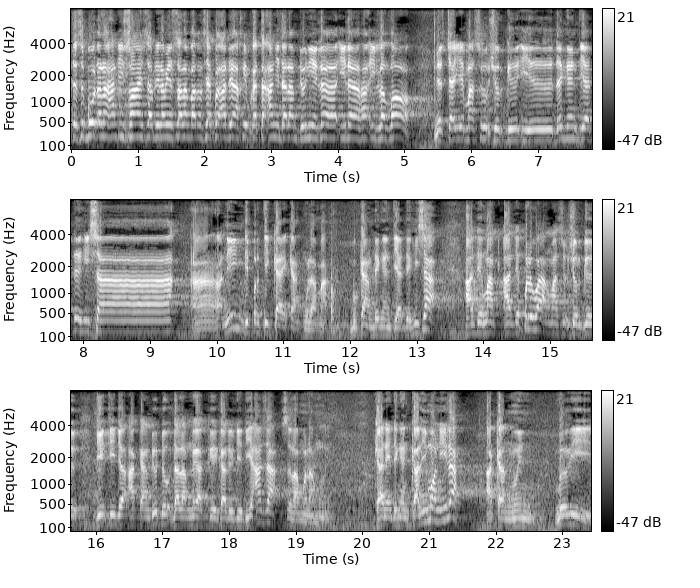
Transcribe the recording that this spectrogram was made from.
tersebut dalam hadis sahih sabda Nabi sallallahu alaihi siapa ada akhir perkataannya dalam dunia la ilaha illallah nescaya masuk syurga ia dengan tiada hisab. Ha, ni dipertikaikan ulama. Bukan dengan tiada hisab. Ada ada peluang masuk syurga, dia tidak akan duduk dalam neraka kalau dia diazab selama-lamanya. Kerana dengan kalimah inilah akan memberi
